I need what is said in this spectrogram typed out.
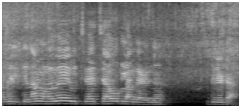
അതിലേക്ക് നമ്മൾ വേവിച്ച് വെച്ച ഉരുളൻകിഴങ്ങ് ഇതിലിടാം.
